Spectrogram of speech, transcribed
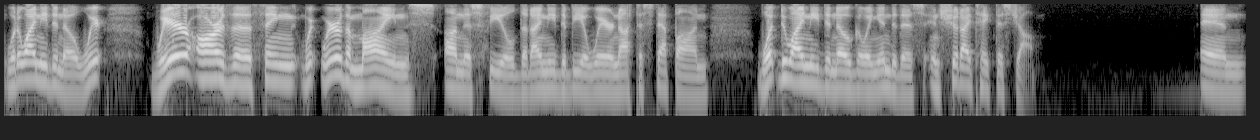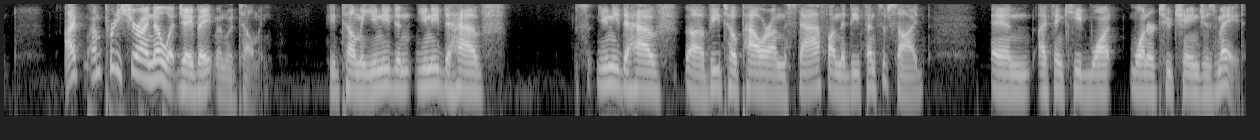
what do I need to know? Where where are the thing where, where are the mines on this field that I need to be aware not to step on? What do I need to know going into this and should I take this job?" And I, I'm pretty sure I know what Jay Bateman would tell me. He'd tell me you need to you need to have you need to have uh, veto power on the staff on the defensive side, and I think he'd want one or two changes made.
